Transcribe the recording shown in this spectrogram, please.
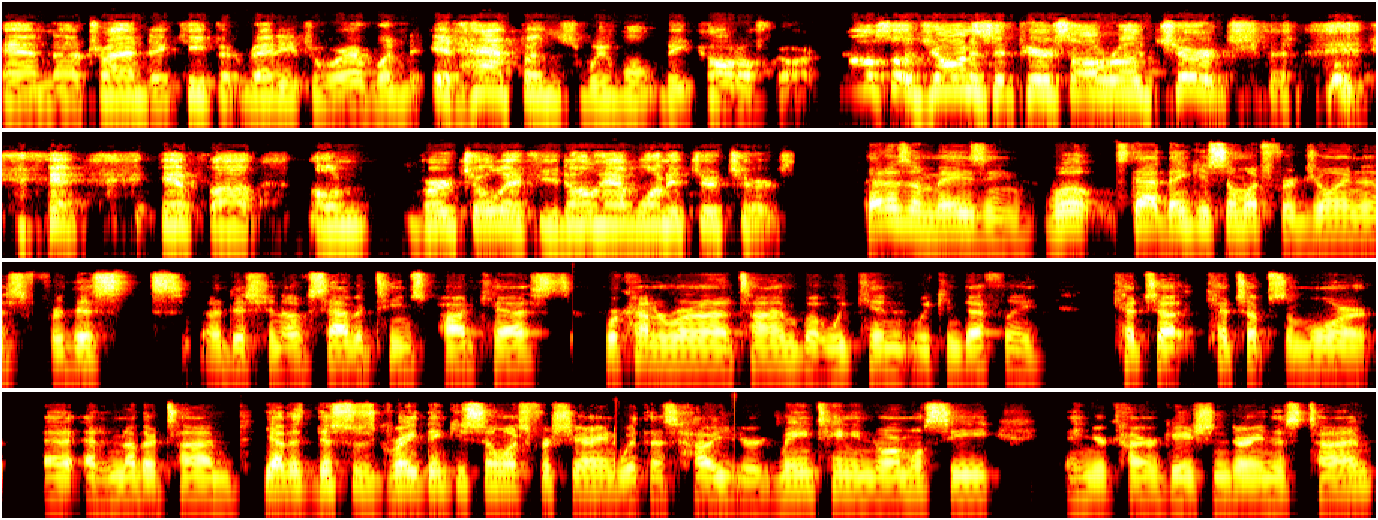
and uh, trying to keep it ready to where when it happens, we won't be caught off guard. Also, join us at Pearsall Road Church if uh, on virtual if you don't have one at your church. That is amazing. Well, Stat, thank you so much for joining us for this edition of Saba Teams podcast. We're kind of running out of time, but we can we can definitely catch up catch up some more at, at another time. Yeah, this, this was great. Thank you so much for sharing with us how you're maintaining normalcy in your congregation during this time.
